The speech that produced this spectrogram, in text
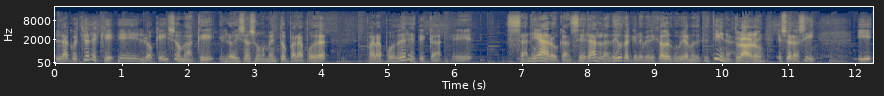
la cuestión es que eh, lo que hizo Macri lo hizo en su momento para poder, para poder este, eh, sanear o cancelar la deuda que le había dejado el gobierno de Cristina. Claro. Eso era así. Y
